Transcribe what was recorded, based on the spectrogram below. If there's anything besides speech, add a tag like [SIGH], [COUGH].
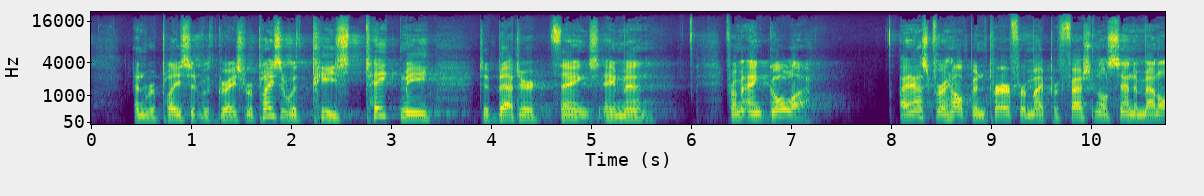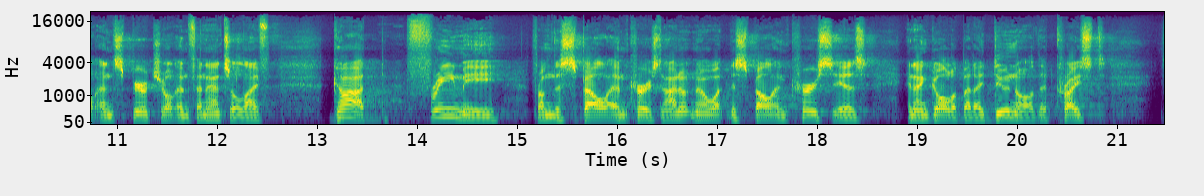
and replace it with grace. Replace it with peace. Take me to better things. Amen. From Angola, I ask for help in prayer for my professional, sentimental, and spiritual and financial life. God, free me from the spell and curse. Now, I don't know what the spell and curse is in Angola, but I do know that Christ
